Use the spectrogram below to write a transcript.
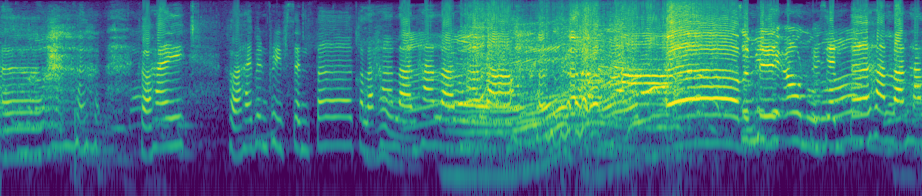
เอ่อขอให้ขอให้เป็นพรีเซนเตอร์คนละห้าล้านห้าล้านห้าล้านเออจะมีใครเอาหนูพรีเนอะเซนเตอร์ห้าล้านห้า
